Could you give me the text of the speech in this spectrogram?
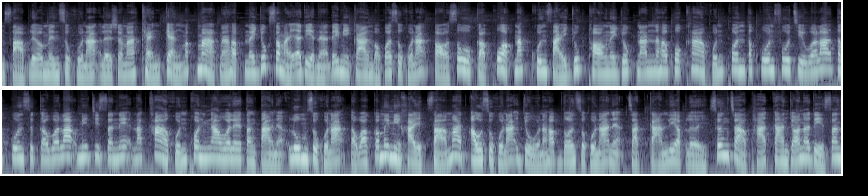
ำสาปเรียวเมนสุขุนะเลยใช่ไหมแข็งแกร่งมากๆนะครับในยุคสมัยอดีตเนี่ยได้มีการบอกว่าสุขุนะต่อสู้กับพวกนักคุณใสยยุคทองในยุคนั้นนะครับพวกข้าขุนพลตระกูลฟูจิวระตระกูลสึกาวระมิจิสเนะนักฆ่าขุนพลเงาอะไรต่างๆเนี่ยลุมสุขุนะ แต่ว่าก็ไม่มีใครสามารถเอาสุขุนะอยู่นะครับโดนสุขุนะเนี่ยจัดการเรียบเลย ซึ่งจากพาร์ทการย้อนอดีตสั้น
